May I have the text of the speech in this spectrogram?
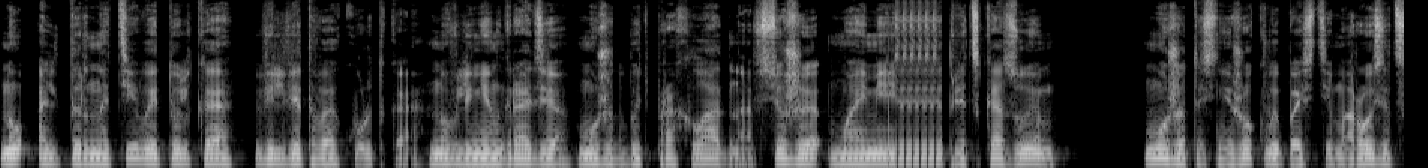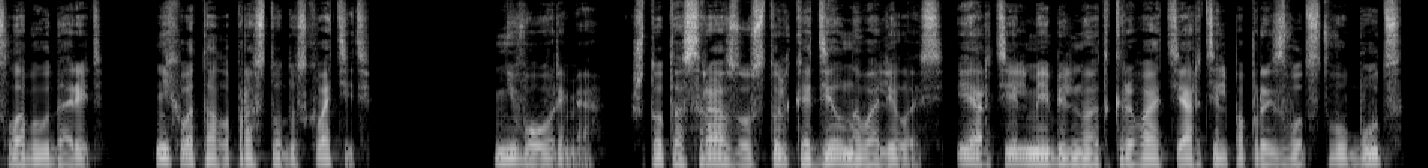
Ну, альтернативой только вельветовая куртка. Но в Ленинграде может быть прохладно, все же май месяц предсказуем. Может и снежок выпасть, и морозит слабый ударить. Не хватало простуду схватить. Не вовремя. Что-то сразу столько дел навалилось. И артель мебельную открывать, и артель по производству бутс,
